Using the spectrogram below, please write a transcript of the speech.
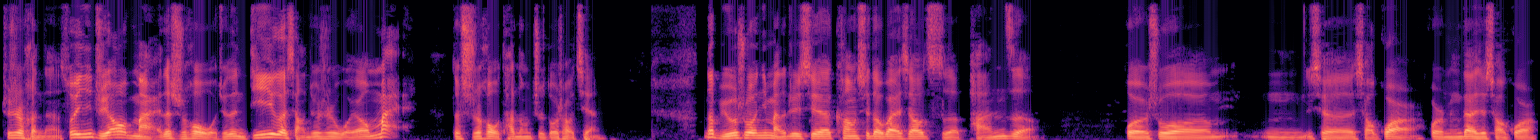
这是很难。所以你只要买的时候，我觉得你第一个想就是我要卖。的时候，它能值多少钱？那比如说你买的这些康熙的外销瓷盘子，或者说，嗯，一些小罐儿，或者明代一些小罐儿，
